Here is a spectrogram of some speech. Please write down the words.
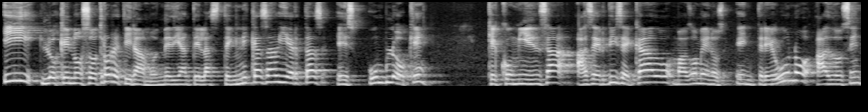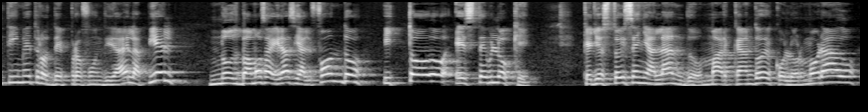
Y lo que nosotros retiramos mediante las técnicas abiertas es un bloque que comienza a ser disecado más o menos entre 1 a 2 centímetros de profundidad de la piel, nos vamos a ir hacia el fondo y todo este bloque que yo estoy señalando, marcando de color morado,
